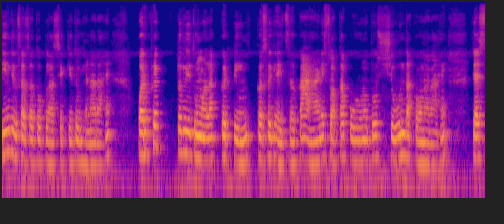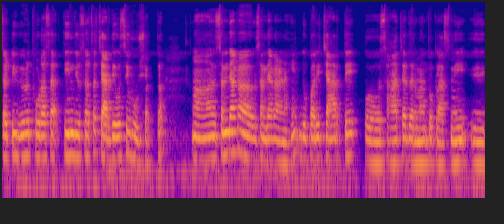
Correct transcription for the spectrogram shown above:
तीन दिवसाचा तो क्लास शक्यतो घेणार आहे. परफेक्ट मी तुम्हाला कटिंग कसं घ्यायचं काय आणि स्वतः पूर्ण तो शिवून दाखवणार आहे. त्यासाठी वेळ थोडासा तीन दिवसाचा चार दिवसही होऊ शकतं. संध्याकाळ संध्याकाळ नाही दुपारी चार ते सहाच्या दरम्यान तो क्लास मी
